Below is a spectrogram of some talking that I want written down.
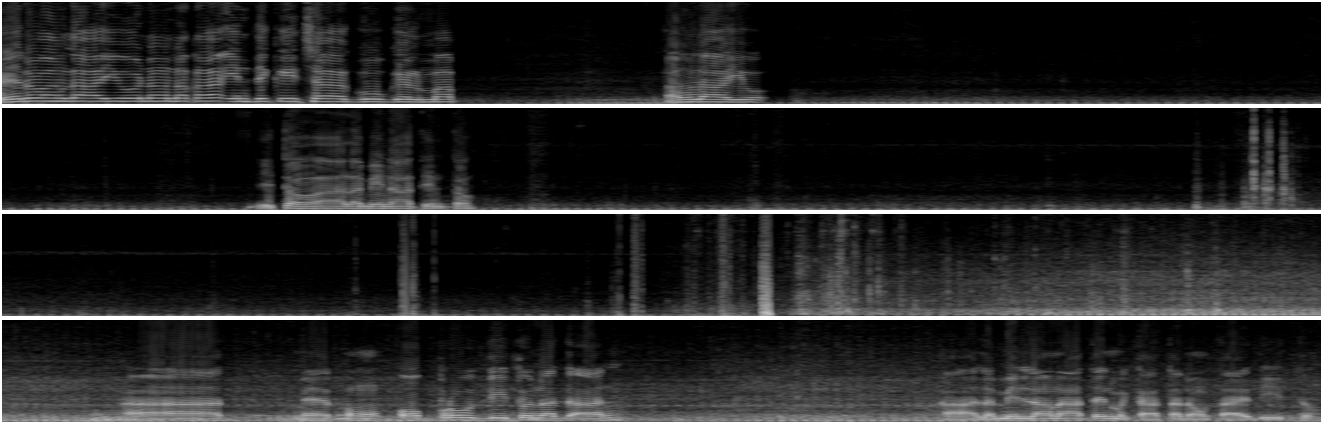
Pero ang layo nang naka-indicate sa Google Map. Ang layo. Ito, alamin natin to. At merong off-road dito na daan. Alamin lang natin, magtatanong tayo dito.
